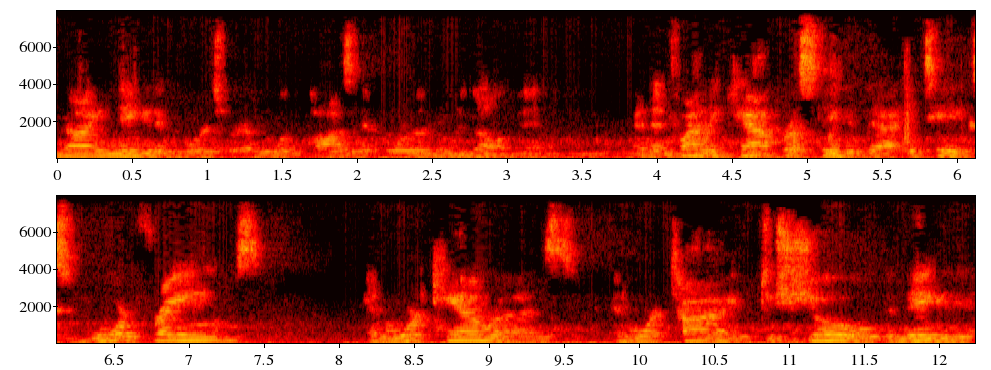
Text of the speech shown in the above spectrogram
nine negative words for every one positive word in development. And then finally, Capra stated that it takes more frames and more cameras and more time to show the negative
